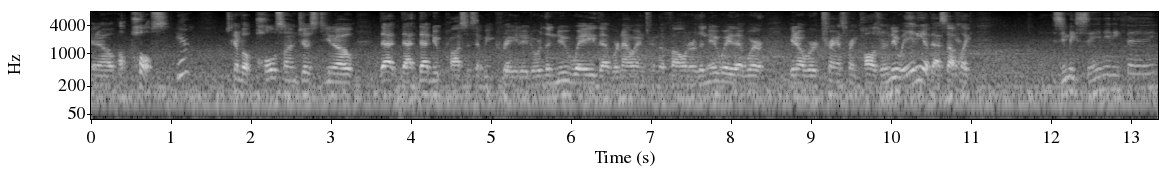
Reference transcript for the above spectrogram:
you know, a pulse. yeah. It's kind of a pulse on just you know that that that new process that we created, or the new way that we're now answering the phone, or the new way that we're you know we're transferring calls, or new any of that stuff. Yeah. Like, is anybody saying anything?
